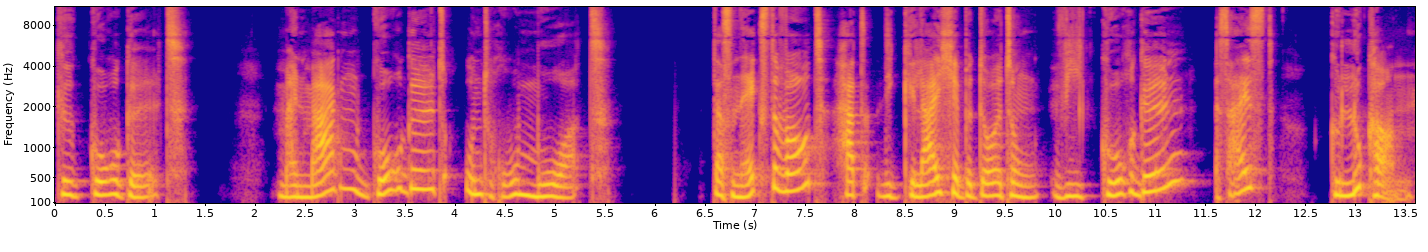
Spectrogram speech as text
gegurgelt. Mein Magen gurgelt und rumort. Das nächste Wort hat die gleiche Bedeutung wie gurgeln. Es heißt gluckern.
